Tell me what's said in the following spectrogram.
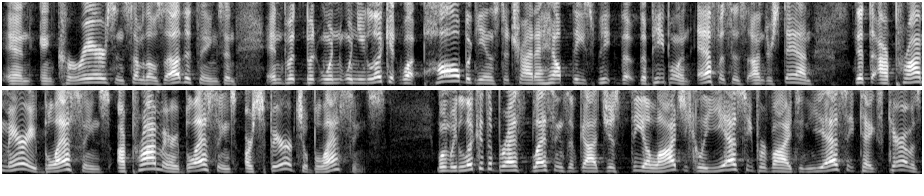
and, and careers and some of those other things. And, and but, but when, when you look at what Paul begins to try to help these, the, the people in Ephesus understand, that our primary blessings, our primary blessings are spiritual blessings. When we look at the blessings of God just theologically, yes, He provides and yes, He takes care of us.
